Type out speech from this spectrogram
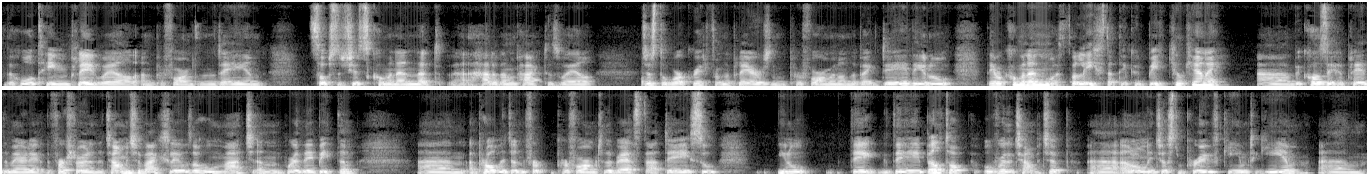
the whole team played well and performed in the day and substitutes coming in that had an impact as well just the work rate from the players and performing on the big day. They, you know, they were coming in with belief that they could beat Kilkenny uh, because they had played them earlier. The first round in the championship actually it was a home match and where they beat them, um, and probably didn't for, perform to the best that day. So, you know, they they built up over the championship uh, and only just improved game to game. Um,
